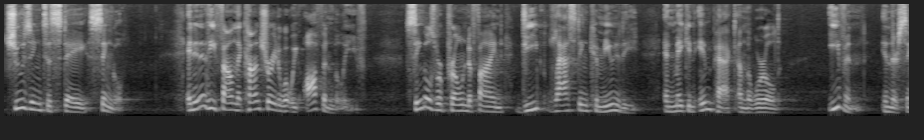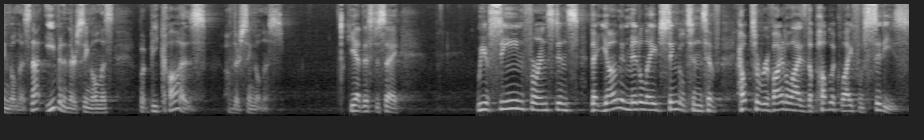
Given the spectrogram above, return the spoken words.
choosing to stay single. And in it, he found that contrary to what we often believe, singles were prone to find deep, lasting community and make an impact on the world, even in their singleness. Not even in their singleness, but because of their singleness. He had this to say we have seen, for instance, that young and middle aged singletons have helped to revitalize the public life of cities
